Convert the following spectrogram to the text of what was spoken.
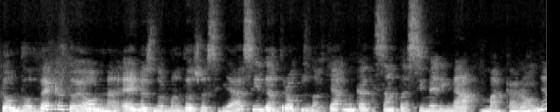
Τον 12ο αιώνα ένας Νορμανδός βασιλιάς είδε ανθρώπους να φτιάχνουν κάτι σαν τα σημερινά μακαρόνια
